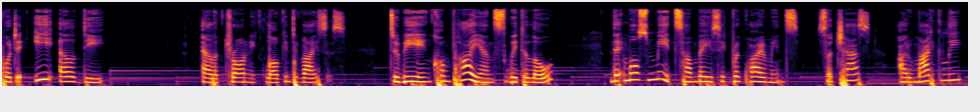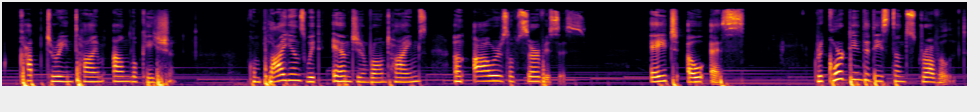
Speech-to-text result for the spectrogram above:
For the ELD electronic logging devices. To be in compliance with the law, they must meet some basic requirements, such as automatically capturing time and location, compliance with engine run times and hours of services, HOS, recording the distance traveled,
